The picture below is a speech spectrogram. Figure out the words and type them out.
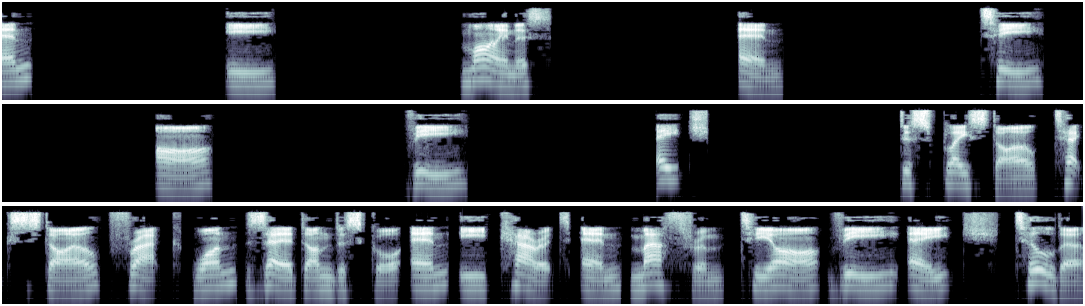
N E minus N T R V H display style text style frac 1 z underscore n e caret n mathrm tr v h tilde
